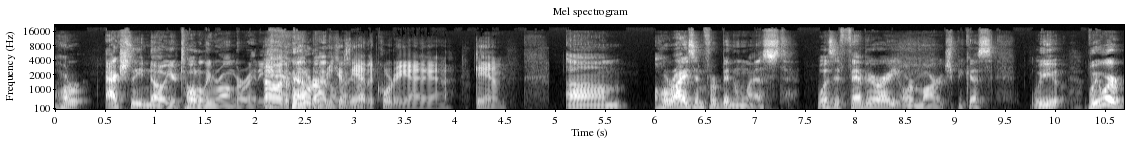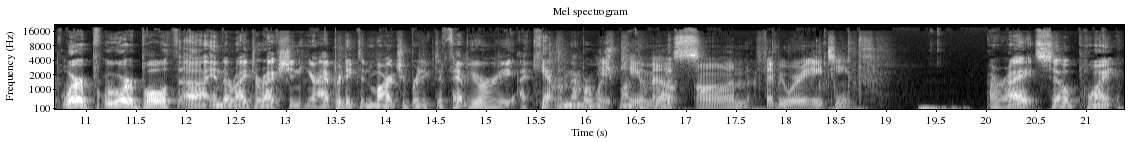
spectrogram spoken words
Hor- actually, no, you're totally wrong already. oh, the quarter because way. yeah, the quarter. Yeah, yeah. Damn. Um, Horizon Forbidden West was it February or March? Because we we were we're we were both uh, in the right direction here. I predicted March. You predicted February. I can't remember which it month came it out was. on February 18th. All right, so point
